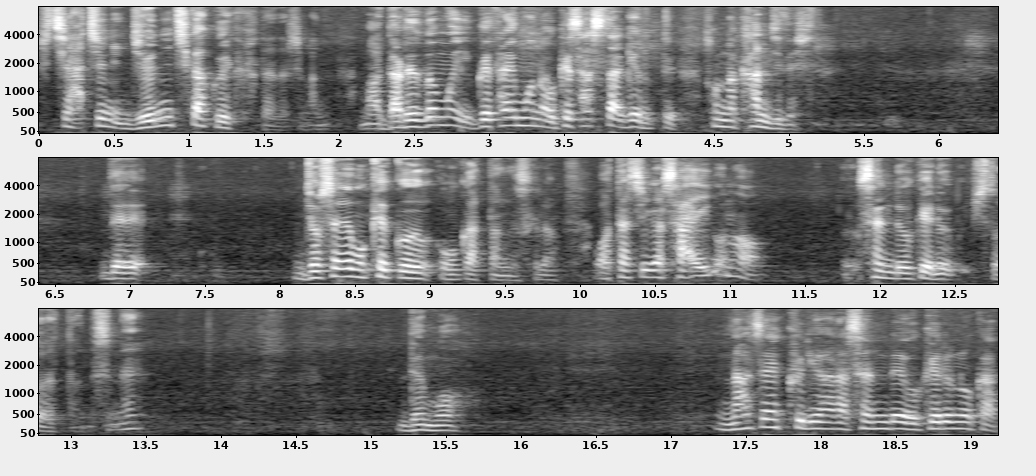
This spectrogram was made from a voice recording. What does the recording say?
78人10人近く受け方ですが、まあ誰でも受けたいものは受けさせてあげるっていうそんな感じでした。で女性も結構多かったんですけど私が最後の洗礼を受ける人だったんですね。でもなぜ栗原洗礼を受けるのか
